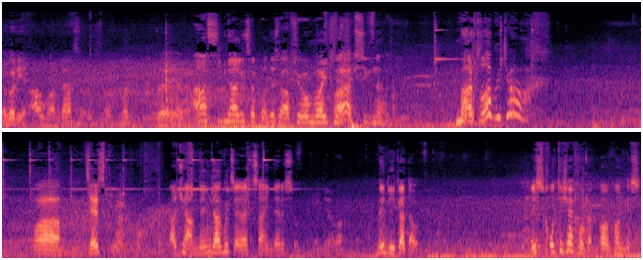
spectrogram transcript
როგორია? აუ, როგორ? ზეია. აა სიგნალიც ოქონდეს ვაფშე მომაიქნა. აქ სიგნალი. მართლა ბიჭო? ვა, წერს კი. აჩი, ამდენი დაგვიწერა ეს საინტერესო. მედი აბა. მედი იკატავ. ის ხუთი შეხობა, ხო, კონდეს.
